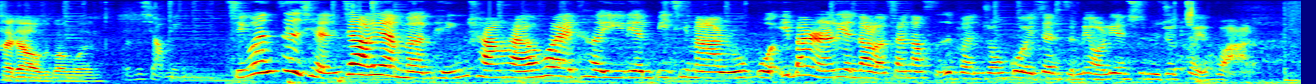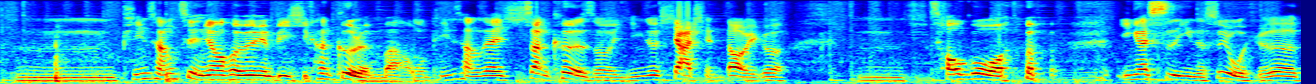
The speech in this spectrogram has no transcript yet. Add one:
嗨，大家好，我是关关。我是小明。请问自潜教练们平常还会特意练闭气吗？如果一般人练到了三到四分钟，过一阵子没有练，是不是就退化了？嗯，平常自潜教会不会练闭气，看个人吧。我平常在上课的时候，已经就下潜到一个，嗯，超过 应该适应的，所以我觉得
